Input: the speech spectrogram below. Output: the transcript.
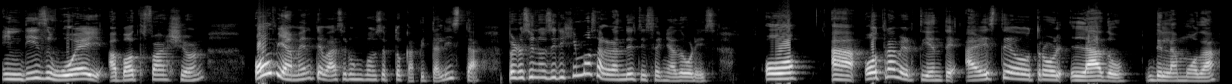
in this way about fashion, obviamente va a ser un concepto capitalista, pero si nos dirigimos a grandes diseñadores o a otra vertiente, a este otro lado de la moda,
